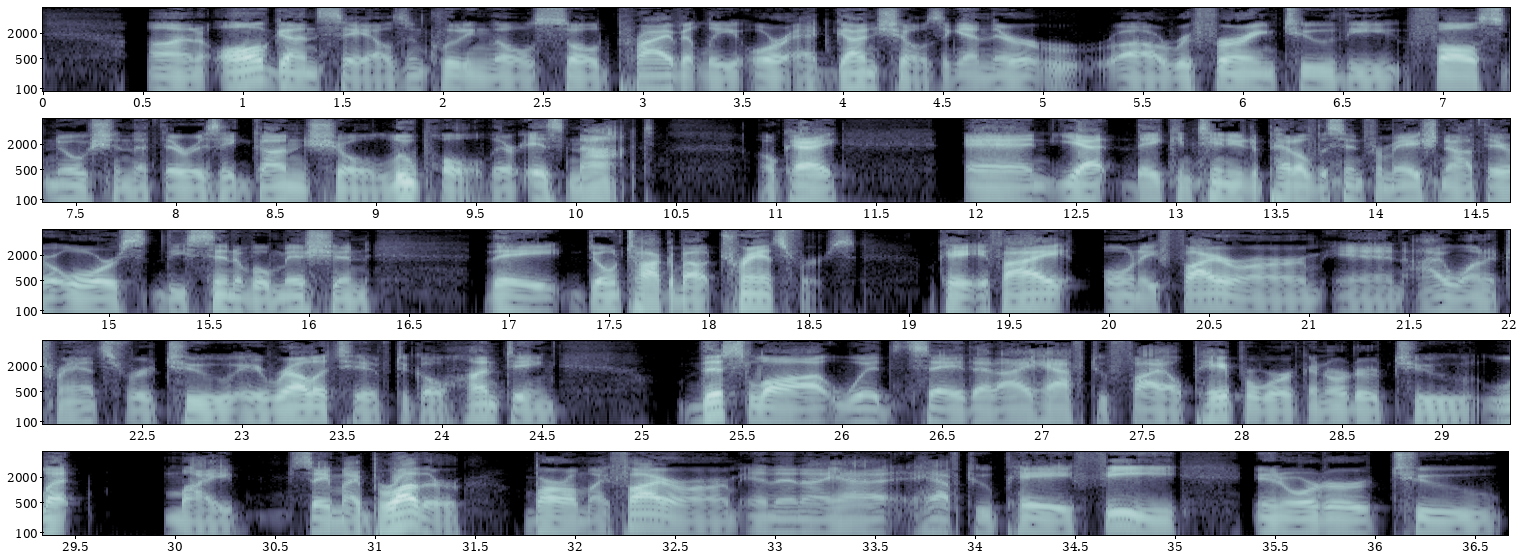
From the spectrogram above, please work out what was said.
on all gun sales, including those sold privately or at gun shows. Again, they're uh, referring to the false notion that there is a gun show loophole. There is not. Okay? And yet they continue to peddle this information out there or the sin of omission. They don't talk about transfers. Okay, if I own a firearm and I want to transfer to a relative to go hunting, this law would say that I have to file paperwork in order to let my say my brother borrow my firearm, and then I ha- have to pay a fee in order to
